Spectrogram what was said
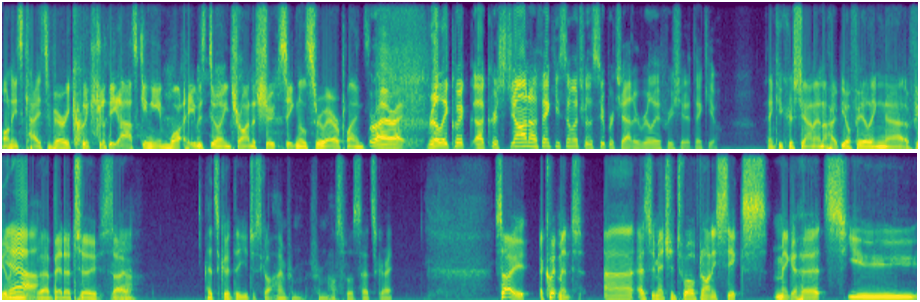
on his case very quickly, asking him what he was doing, trying to shoot signals through airplanes. Right, right. Really quick, Christiana, thank you so much for the super chat. I really appreciate it. Thank you. Thank you, Christiana, and I hope you're feeling uh, feeling Yeah. uh, better too. So Yeah. it's good that you just got home from from hospital. So that's great. So equipment, uh, as we mentioned, twelve ninety six megahertz. You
